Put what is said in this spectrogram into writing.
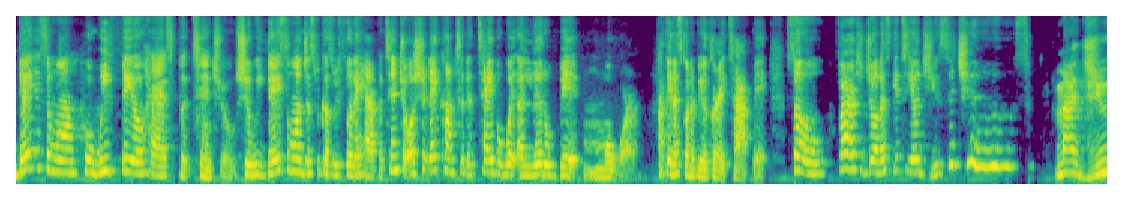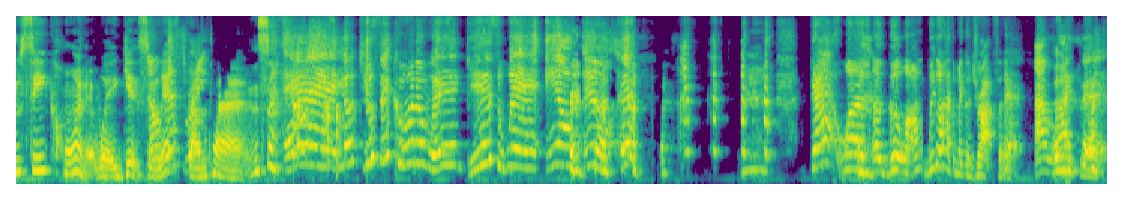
dating someone who we feel has potential. Should we date someone just because we feel they have potential, or should they come to the table with a little bit more? I think that's going to be a great topic. So first, Joe, let's get to your juicy juice. My juicy corner where it gets Oh, wet right. sometimes. Hey, your juicy corner where it gets wet. Ew, ew, ew. that was a good one. We're gonna have to make a drop for that. I like that.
